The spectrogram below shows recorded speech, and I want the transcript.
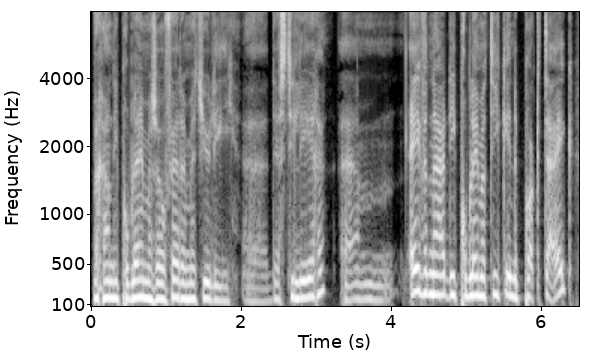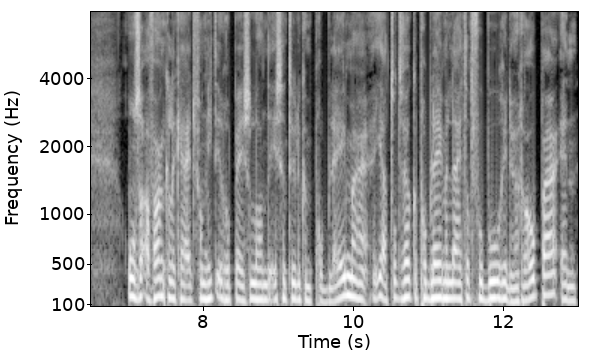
We gaan die problemen zo verder met jullie uh, destilleren. Um, even naar die problematiek in de praktijk. Onze afhankelijkheid van niet-Europese landen is natuurlijk een probleem. Maar ja, tot welke problemen leidt dat voor boeren in Europa? En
